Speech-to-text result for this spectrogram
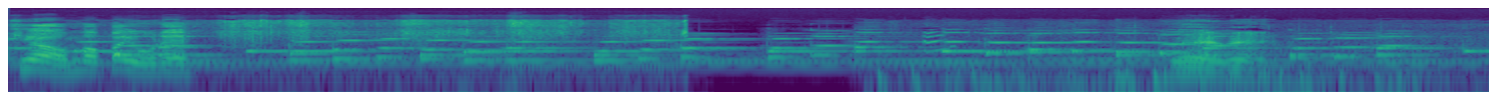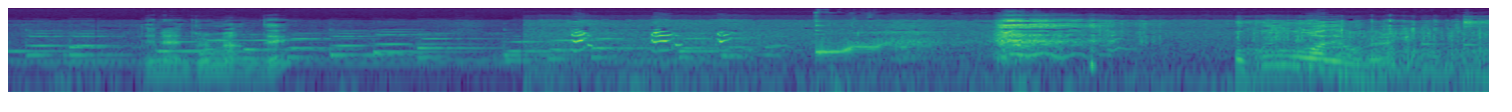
쿠키야, 엄마 빨리 오래. 왜, 왜? 얘네 놀면 안 돼? 어, 끌고 가네, 오늘.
